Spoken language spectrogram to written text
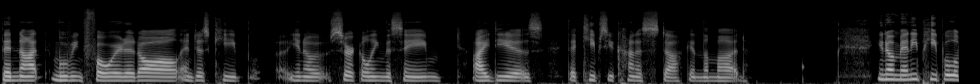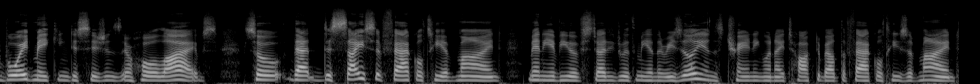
than not moving forward at all and just keep, uh, you know, circling the same ideas that keeps you kind of stuck in the mud. You know, many people avoid making decisions their whole lives. So, that decisive faculty of mind, many of you have studied with me in the resilience training when I talked about the faculties of mind.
